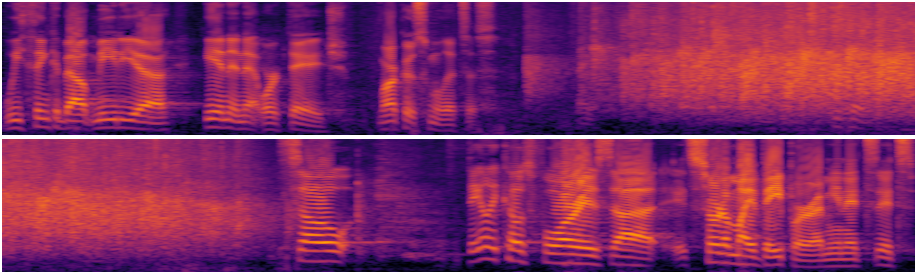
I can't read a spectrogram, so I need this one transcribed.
we think about media in a networked age. Markos Moulitsas. So Daily Kos 4 is uh, it's sort of my vapor. I mean, it's, it's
